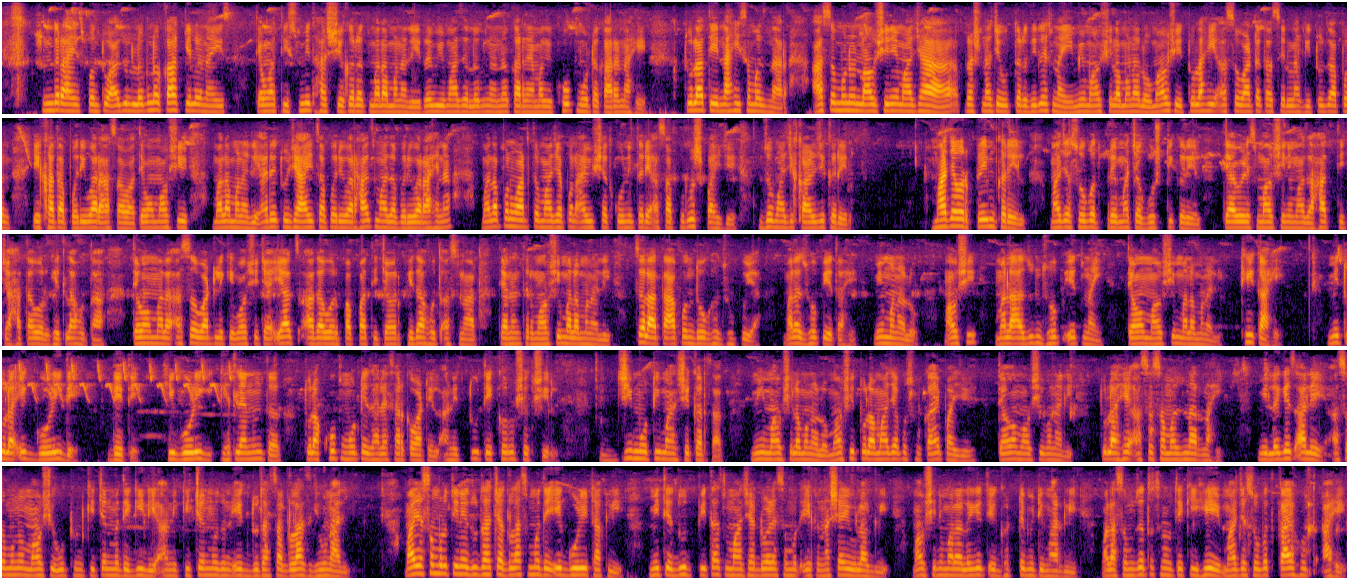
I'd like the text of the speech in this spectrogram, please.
सुंदर आहेस पण तू अजून लग्न का केलं नाहीस? तेव्हा ती स्मित हास्य करत मला म्हणाली रवी माझं लग्न न करण्यामागे खूप मोठं कारण आहे. तुला ते नाही समजणार. असं म्हणून मावशीने माझ्या प्रश्नाचे उत्तर दिलेच नाही. मी मावशीला म्हणालो मावशी तुलाही असं वाटत असेल ना की तुझा पण एखादा परिवार असावा? तेव्हा मावशी मला म्हणाली अरे तुझ्या आईचा परिवार हाच माझा परिवार आहे ना? मला पण वाटतं माझ्या पण आयुष्यात कोणीतरी असा पुरुष पाहिजे जो माझी काळजी करेल. माझ्यावर प्रेम करेल माझ्यासोबत प्रेमाच्या गोष्टी करेल. त्यावेळेस मावशीने माझा हात तिच्या हातावर घेतला होता. तेव्हा मला असं वाटले की मावशीच्या याच आदावर पप्पा तिच्यावर फिदा होत असणार. त्यानंतर मावशी मला म्हणाली चल आता आपण दोघं झोपूया. मला झोप येत आहे. मी म्हणालो मावशी मला अजून झोप येत नाही. तेव्हा मावशी मला म्हणाली ठीक आहे. मी तुला एक गोळी दे देते. ही गोळी घेतल्यानंतर तुला खूप मोठे झाल्यासारखं वाटेल आणि तू ते करू शकशील. जी मोठी माणसे करतात. मी मावशीला म्हणालो मावशी तुला माझ्यापासून काय पाहिजे? तेव्हा मावशी म्हणाली तुला हे असं समजणार नाही. मी लगेच आले असं म्हणून मावशी उठून किचनमध्ये गेली आणि किचनमधून एक दुधाचा ग्लास घेऊन आली. माझ्यासमोर तिने दुधाच्या ग्लासमध्ये एक गोळी टाकली. मी ते दूध पिताच माझ्या डोळ्यासमोर एक नशा येऊ लागली. मावशीने मला लगेच एक घट्ट मिठी मारली. मला समजतच नव्हते की हे माझ्यासोबत काय होत आहे.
